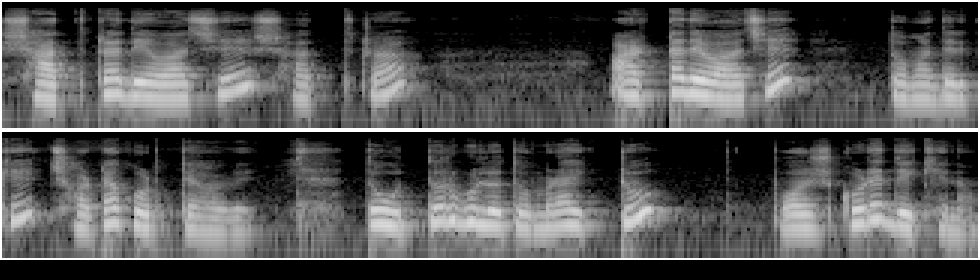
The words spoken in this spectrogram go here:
সাতটা দেওয়া আছে, সাতটা। আটটা দেওয়া আছে তোমাদেরকে ছটা করতে হবে। তো উত্তরগুলো তোমরা একটু পজ করে দেখে নাও।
